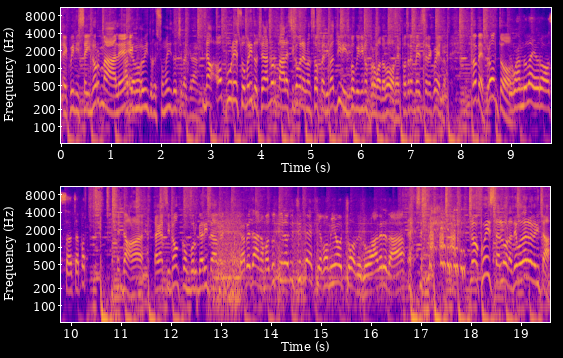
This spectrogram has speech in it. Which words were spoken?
eh, e quindi sei normale. Abbiamo e- capito che suo marito ce l'ha grande. No, oppure suo marito ce l'ha normale, siccome lei non soffre di vaginismo, quindi non prova dolore. Potrebbe essere quello. Vabbè, pronto? Quando lei è rossa, cioè, pat- No, no, ragazzi, non con volgarità. Capitano, ma tutti i notizie bestie come io ciovito, la verità? No, questa allora, devo dare la verità.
